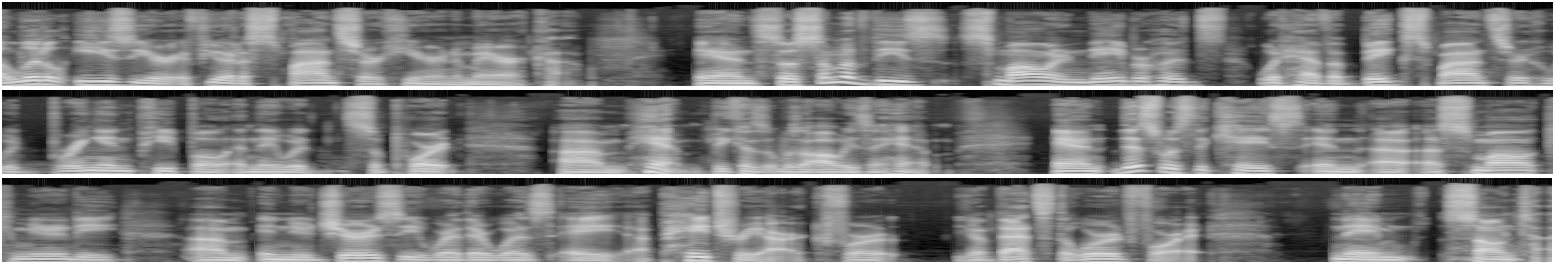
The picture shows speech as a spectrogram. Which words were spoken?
a little easier if you had a sponsor here in America. And so some of these smaller neighborhoods would have a big sponsor who would bring in people and they would support um, him because it was always a him. And this was the case in a, a small community um, in New Jersey where there was a, a patriarch for, you know, that's the word for it, named Sonta.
